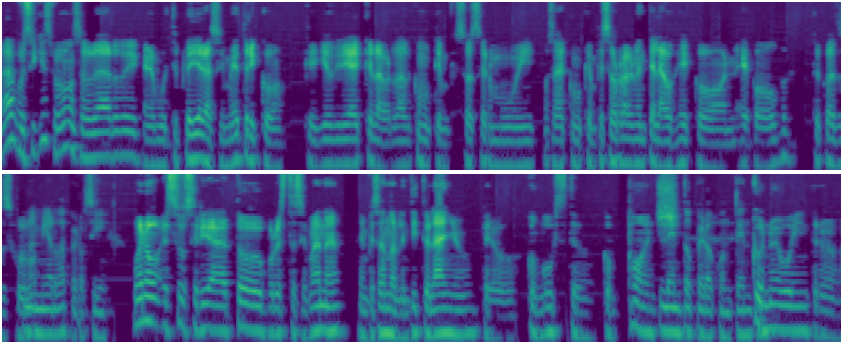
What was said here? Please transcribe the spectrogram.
Ah, pues sí que podemos hablar de el multiplayer asimétrico, que yo diría que la verdad como que empezó a ser muy, o sea, como que empezó realmente el auge con Evolve. ¿Te acuerdas de ese juego? Una mierda, pero sí. Bueno, eso sería todo por esta semana, empezando lentito el año, pero con gusto, con punch. Lento pero contento. Con nuevo intro,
